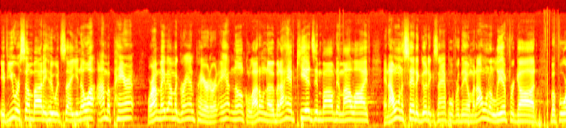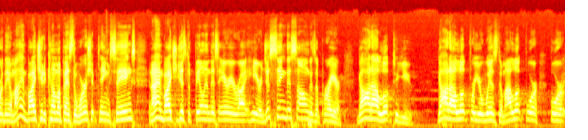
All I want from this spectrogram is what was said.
If you are somebody who would say, you know what, I'm a parent, or maybe I'm a grandparent or an aunt and uncle, I don't know, but I have kids involved in my life and I want to set a good example for them and I want to live for God before them. I invite you to come up as the worship team sings and I invite you just to fill in this area right here and just sing this song as a prayer. God, I look to you. God, I look for your wisdom. I look for, for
